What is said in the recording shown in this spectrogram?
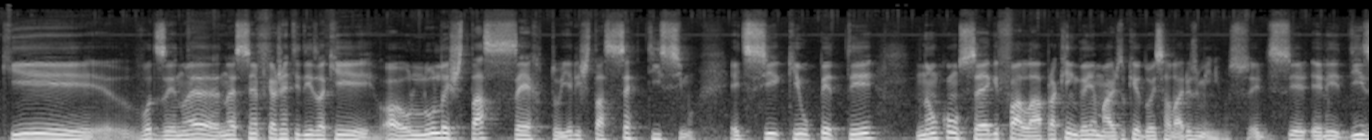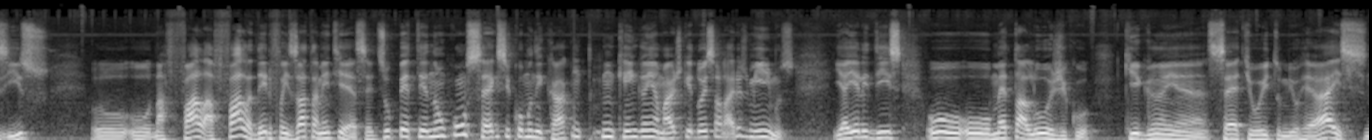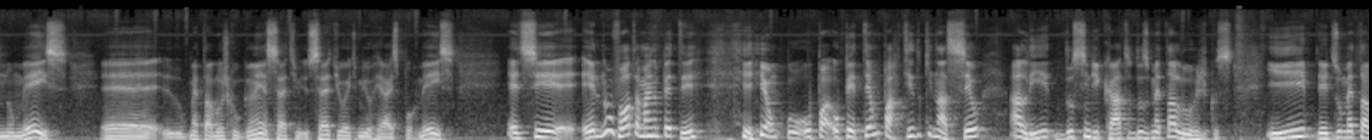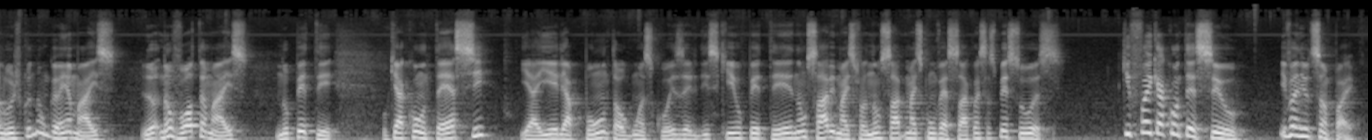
que, vou dizer, não é, não é sempre que a gente diz aqui, ó, o Lula está certo e ele está certíssimo. Ele disse que o PT não consegue falar para quem ganha mais do que dois salários mínimos. Ele, ele diz isso. O, o, na fala, a fala dele foi exatamente essa. Ele diz: o PT não consegue se comunicar com, com quem ganha mais do que dois salários mínimos. E aí ele diz: o, o metalúrgico que ganha 7, 8 mil reais no mês, é, o metalúrgico ganha 7, 7, 8 mil reais por mês. Ele disse, ele não vota mais no PT. É um, o, o, PT é um partido que nasceu ali do sindicato dos metalúrgicos. E ele diz, o metalúrgico não ganha mais, não vota mais no PT. O que acontece, e aí ele aponta algumas coisas, ele diz que o PT não sabe mais, não sabe mais conversar com essas pessoas. O que foi que aconteceu, Ivanildo Sampaio?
